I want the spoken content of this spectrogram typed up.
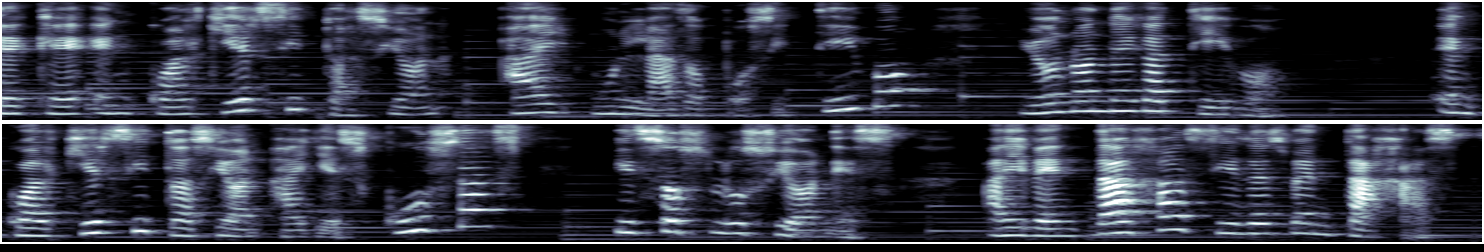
de que en cualquier situación hay un lado positivo y uno negativo. En cualquier situación hay excusas y soluciones. Hay ventajas y desventajas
